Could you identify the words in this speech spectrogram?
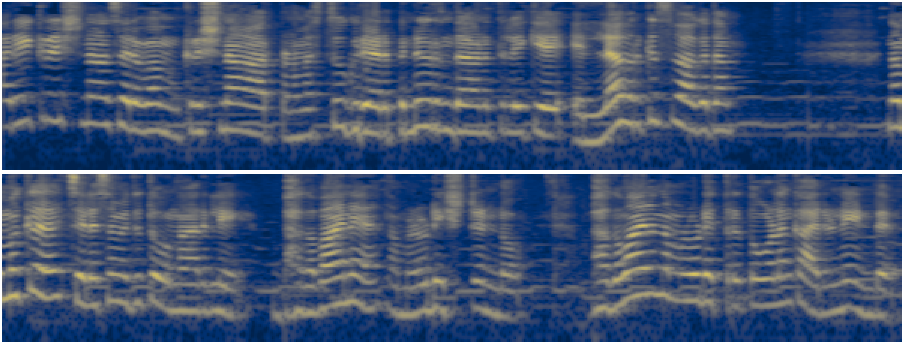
ഹരേ കൃഷ്ണ സർവം കൃഷ്ണ അർപ്പണമസ്തു ഗുരുപ്പിന്റെ വൃന്ദാവനത്തിലേക്ക് എല്ലാവർക്കും സ്വാഗതം. നമുക്ക് ചില സമയത്ത് തോന്നാറില്ലേ ഭഗവാന് നമ്മളോട് ഇഷ്ടമുണ്ടോ? ഭഗവാന് നമ്മളോട് എത്രത്തോളം കരുണയുണ്ട്?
